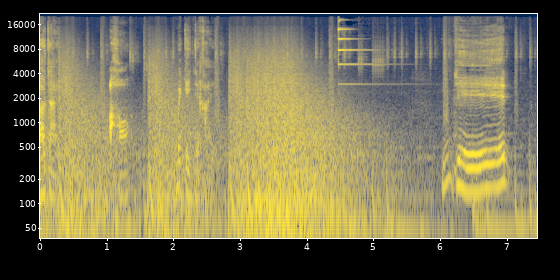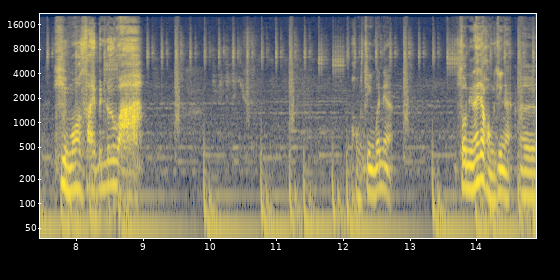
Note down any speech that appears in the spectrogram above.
ร้าใจอ๋อไม่เก่งใจใครเย็ดขี่มอไซค์เป็นด้วยวะของจริงปะเนี่ยโซนนี้น่าจะของจริงอะเออ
